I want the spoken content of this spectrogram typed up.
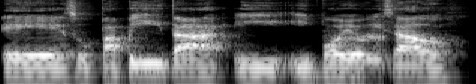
eh, sus papitas y, y pollo guisado.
